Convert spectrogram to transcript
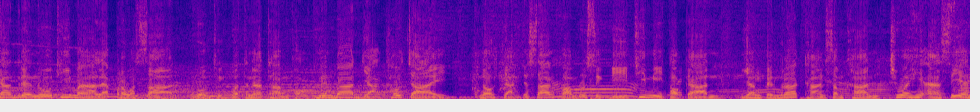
การเรียนรู้ที่มาและประวัติศาสตร์ รวมถึงวัฒนธรรมของเพื่อนบ้านอย่างเข้าใจ นอกจากจะสร้างความรู้สึกดีที่มีต่อกัน ยังเป็นรากฐานสำคัญช่วยให้อาเซียน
